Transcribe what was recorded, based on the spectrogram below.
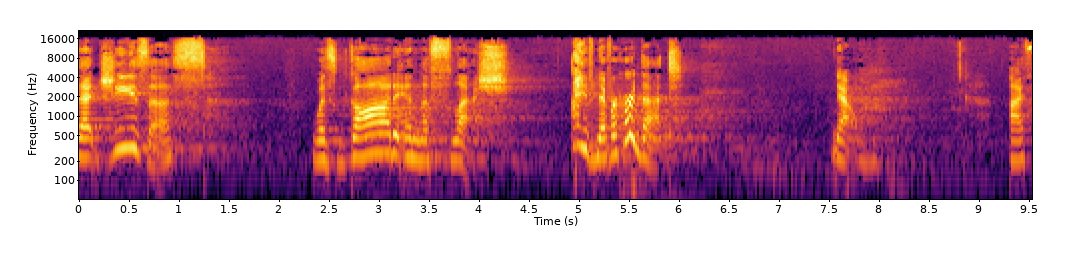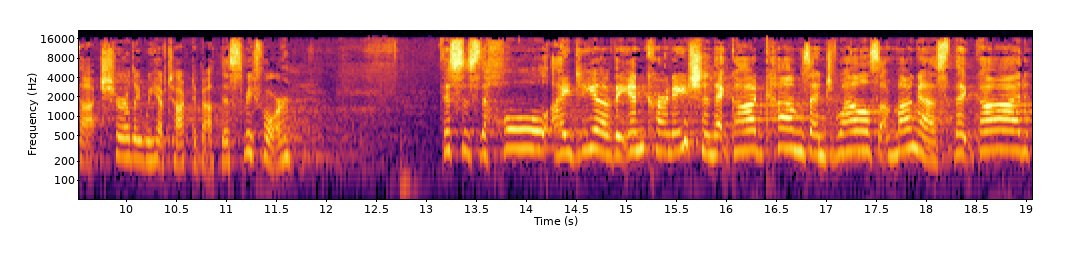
that Jesus was God in the flesh. I have never heard that. Now, I thought, surely we have talked about this before. This is the whole idea of the incarnation that God comes and dwells among us, that God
